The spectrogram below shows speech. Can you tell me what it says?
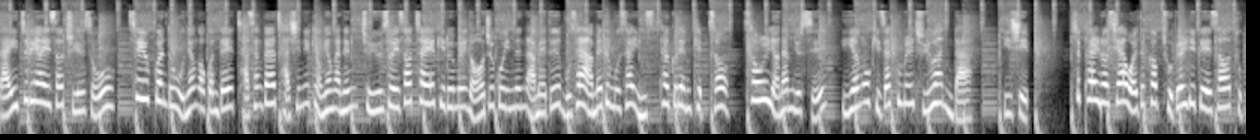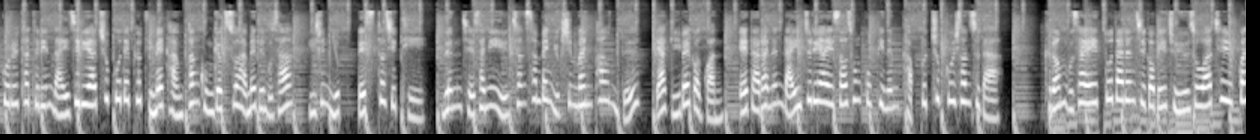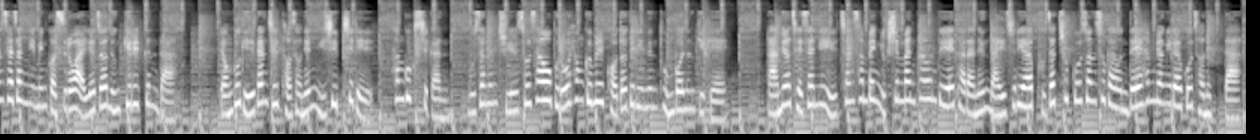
나이지리아에서 주유소, 체육관도 운영하건대 자산가 자신이 경영하는 주유소에서 차에 기름을 넣어주고 있는 아메드 무사 아메드 무사 인스타그램 캡처 서울 연합뉴스 이영호 기자 꿈을 주유한다. 20. 18 러시아 월드컵 조별리그에서 두 골을 터뜨린 나이지리아 축구대표팀의 강판 공격수 아메드 무사 26 레스터시티 는 재산이 1,360만 파운드 약 200억 원에 달하는 나이지리아에서 손꼽히는 갑부 축구 선수다. 그런 무사의 또 다른 직업이 주유소와 체육관 사장님인 것으로 알려져 눈길을 끈다. 영국 일간지 더선은 27일 한국 시간 무사는 주유소 사업으로 현금을 걷어들이는 돈 버는 기계 라며 재산이 1,360만 파운드에 달하는 나이지리아 부자 축구 선수 가운데 한 명이라고 전했다.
